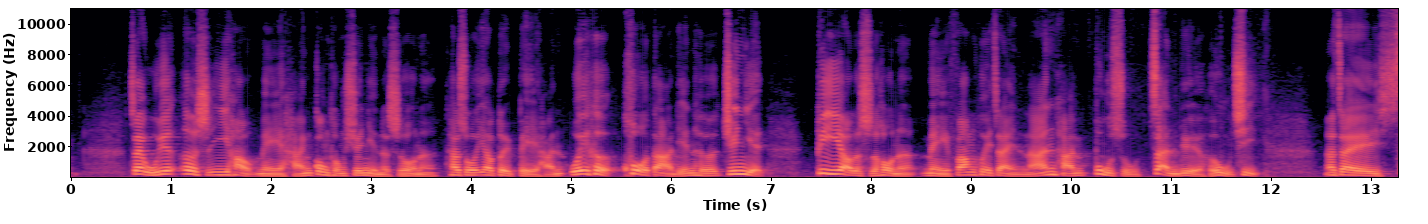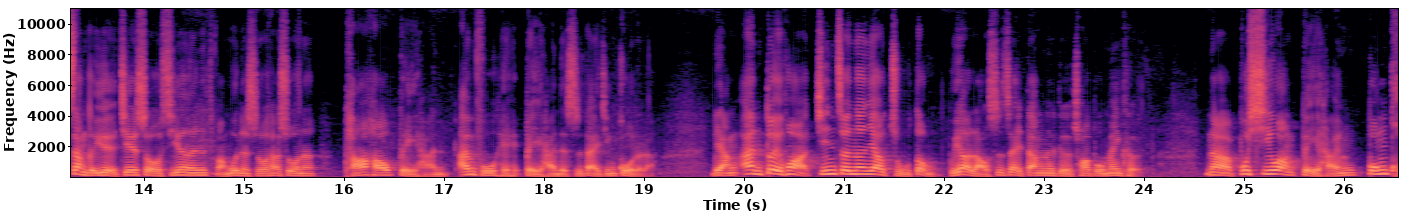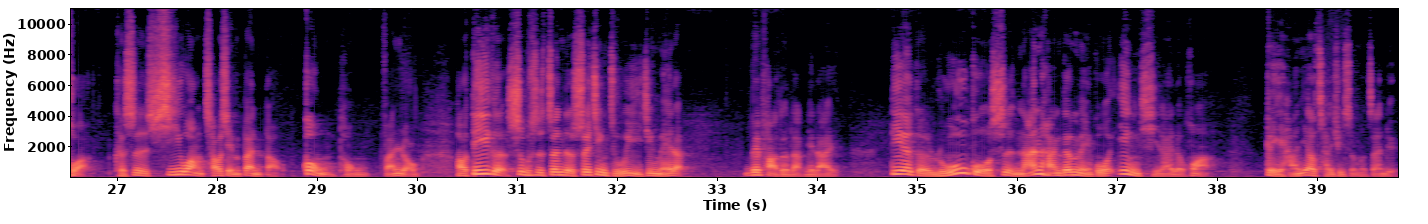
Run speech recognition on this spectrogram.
在五月二十一号美韩共同宣言的时候呢，他说要对北韩威吓扩大联合军演，必要的时候呢，美方会在南韩部署战略核武器。那在上个月接受 CNN 访问的时候，他说呢。讨好北韩、安抚北北韩的时代已经过了啦。两岸对话，金正恩要主动，不要老是在当那个 trouble maker。那不希望北韩崩垮，可是希望朝鲜半岛共同繁荣。好，第一个是不是真的绥靖主义已经没了？被帕德打给来。第二个，如果是南韩跟美国硬起来的话，北韩要采取什么战略？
